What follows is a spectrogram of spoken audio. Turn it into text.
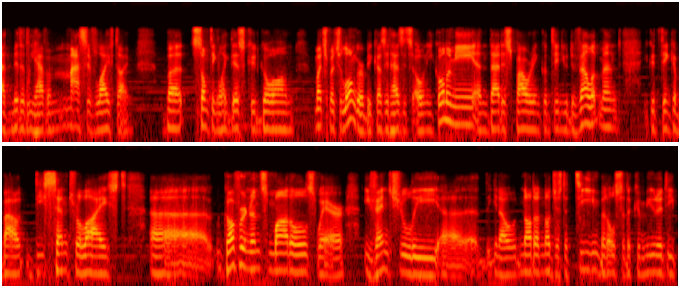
admittedly have a massive lifetime but something like this could go on much much longer because it has its own economy and that is powering continued development. You could think about decentralized uh, governance models where eventually uh, you know not a, not just a team but also the community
